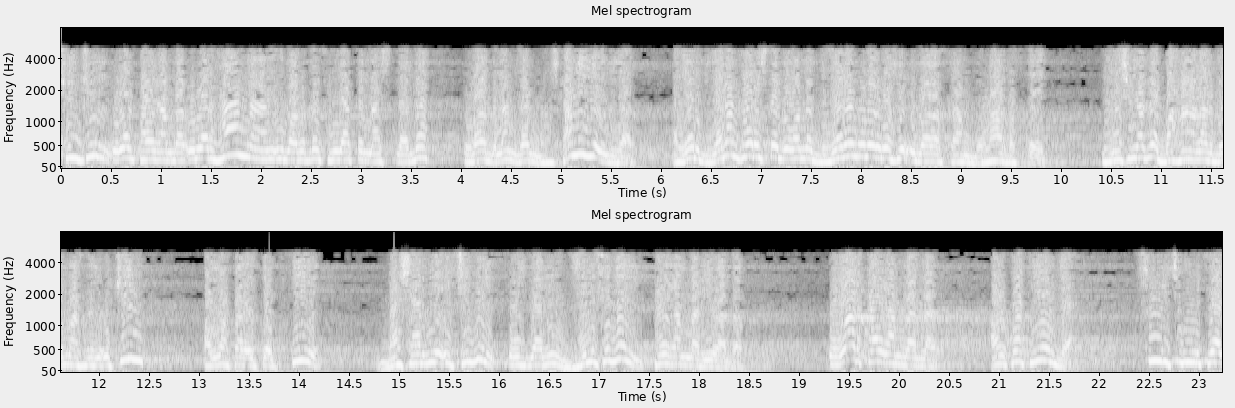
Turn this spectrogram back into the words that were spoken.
shuning uchun ular payg'ambar ular hammani ibodatda qilyapti masjidlarda ular bilan bizlar boshqamiz bizlar agar bizlar ham farishta bo'lganda bizlar ham ularga o'xshab ibodat qilgan bo'lardik deydi. Mana shunaqa bahonalar bo'lmasligi uchun alloh taolo aytyaptiki basharni ichidan o'zlarini jinsidan payg'ambar yubordi. Ular payg'ambarlar ovqat yerdi suv ichimliklar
